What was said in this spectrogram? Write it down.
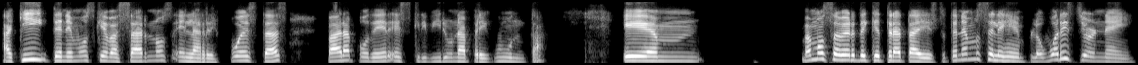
Aquí tenemos que basarnos en las respuestas para poder escribir una pregunta. Em, vamos a ver de qué trata esto. Tenemos el ejemplo. What is your name?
